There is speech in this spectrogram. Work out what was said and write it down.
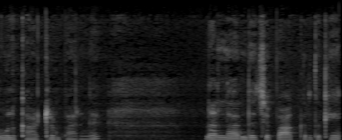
உங்களுக்கு காட்டுறேன் பாருங்கள் நல்லா இருந்துச்சு பார்க்குறதுக்கே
